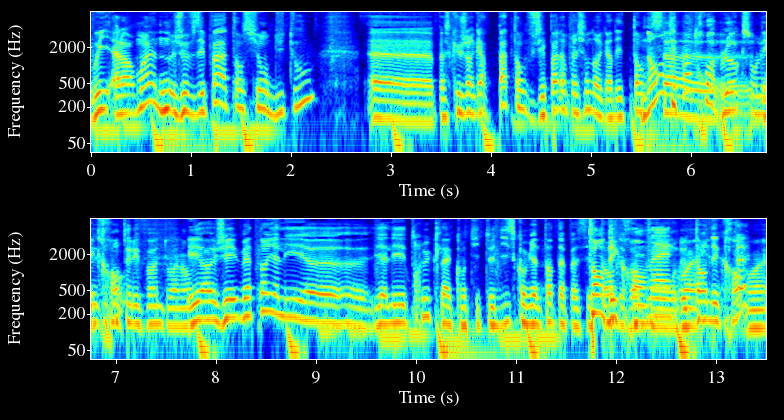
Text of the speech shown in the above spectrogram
Oui, alors moi, je faisais pas attention du tout. Euh, parce que je regarde pas tant, j'ai pas l'impression de regarder tant Non, que ça. t'es pas trop à euh, bloc sur l'écran téléphone, toi, non? Et euh, j'ai maintenant il y a les euh, il y a les trucs là quand ils te disent combien de temps t'as passé Temps d'écran. Ouais. de Ouais. temps d'écran Ouais.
